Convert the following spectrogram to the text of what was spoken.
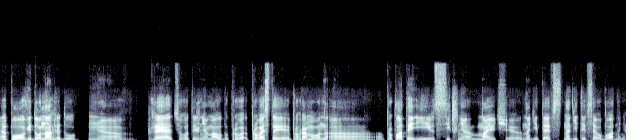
Е, по відеонагляду е, вже цього тижня мало би провести програму проплати, і з січня мають надійти все обладнання.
